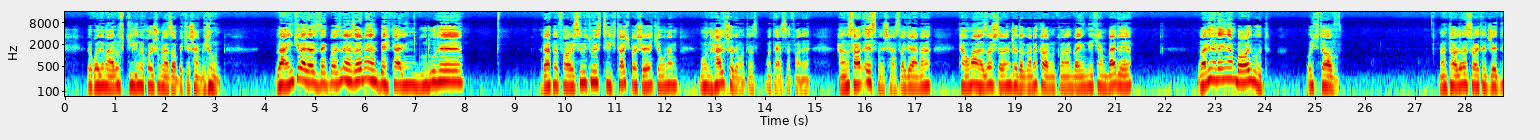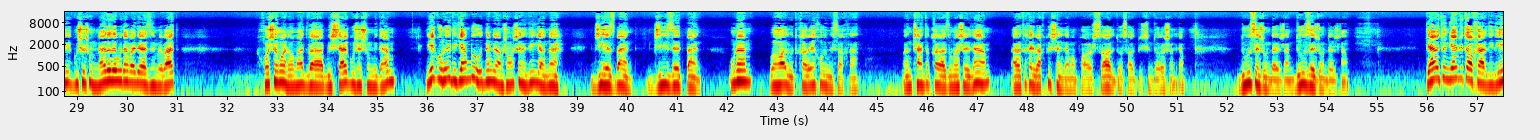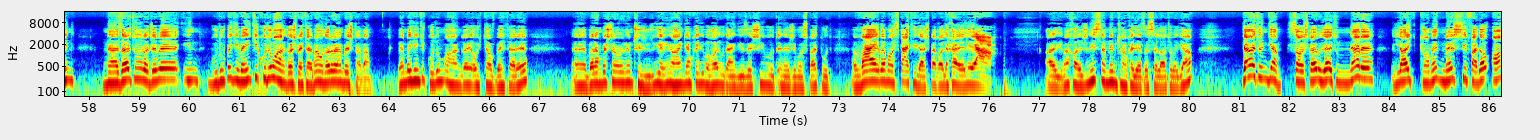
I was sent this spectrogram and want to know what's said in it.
به قول معروف گیلیم خودشون از آب بکشن بیرون. و اینکه بعد از زد بازی به نظر من بهترین گروه رپ فارسی می‌تونست تیک تاک باشه که اونم منحل شده متاسفانه. هنوز فقط اسمش هست وگرنه تمام اعضاش دارن جداگانه کار می‌کنن و این یکم بده. ولی حالا اینم باحال بود. اکتاو من تا حالا جدی گوششون نداده بودم ولی از این به بعد خوشمان آمد و بیشتر گوششون میدم. یه گروه دیگه هم بود نمی‌دونم شما شنیدین یا نه. جی از بند جی زد بند. اونم باحال بود کارهای خوبی میساختن. من چند تا کار از اونا شنیدم. البته خیلی وقت پیش شنیدم اون پارسال دو سال پیش اینطورا شنیدم. دوستشون داشتم دوزشون داشتم. دمتون گرم که تا آخر دیدین. نظرتون راجع به این گروه بگین و اینکه کدوم آهنگاش بهتره. من اونا رو برم بشنوم. برم بگین که کدوم آهنگای اکتاف بهتره. برم بشنوم چجوریه. این آهنگم خیلی باحال بود انگیزشی بود انرژی مثبت بود. vibe مثبتی داشت به قول خیلی. آره من خارجی نیستم نمی‌تونم خیلی از اصطلاحات رو بگم. دمتون گرم. subscribe یادتون نره. like comment مرسی فدا آ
